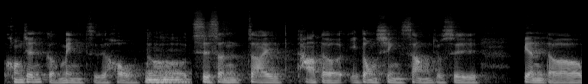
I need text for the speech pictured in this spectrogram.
空间革命之后的士绅，在他的移动性上就是。变得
